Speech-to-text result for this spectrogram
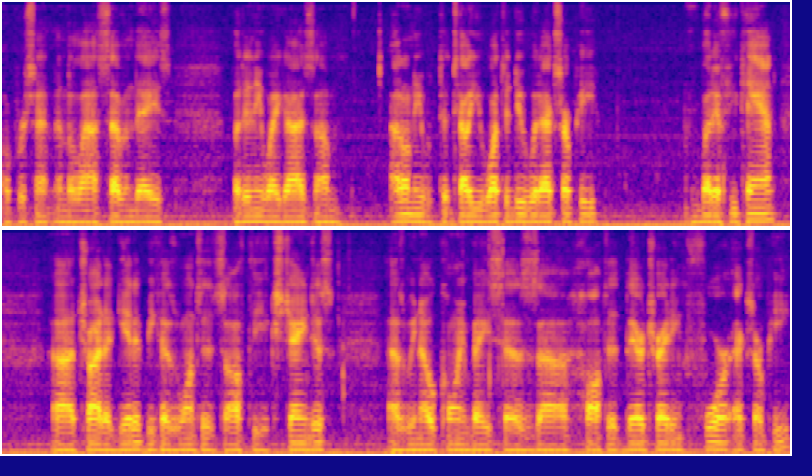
a percent in the last seven days. But anyway, guys, um, I don't need to tell you what to do with XRP but if you can, uh, try to get it because once it's off the exchanges, as we know, Coinbase has uh, halted their trading for XRP.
